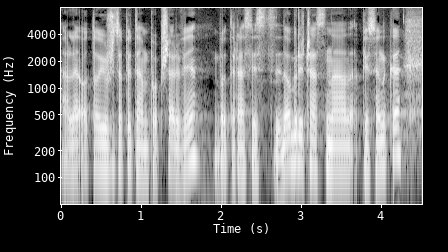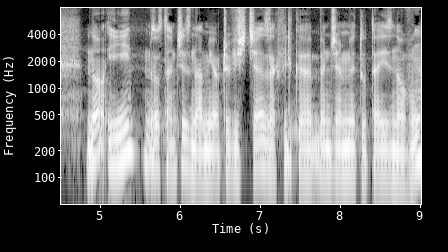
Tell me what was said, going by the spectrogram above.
Ale o to już zapytam po przerwie, bo teraz jest dobry czas na piosenkę. No i zostańcie z nami oczywiście. Za chwilkę będziemy tutaj znowu.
